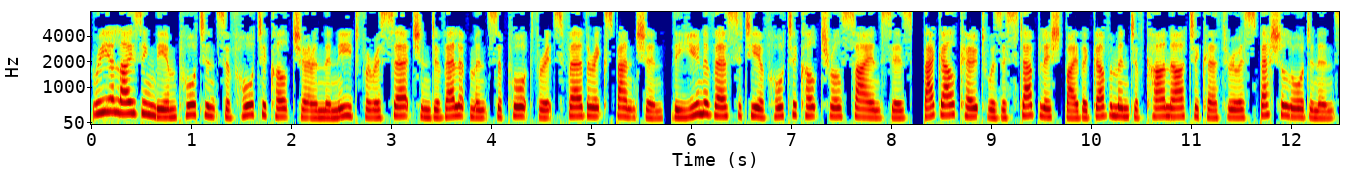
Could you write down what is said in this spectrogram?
Realizing the importance of horticulture and the need for research and development support for its further expansion, the University of Horticultural Sciences, Bagalkote was established by the Government of Karnataka through a special ordinance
